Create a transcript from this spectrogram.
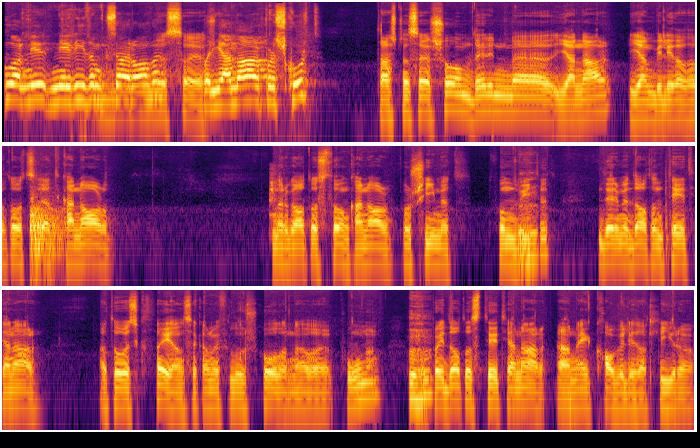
shtuar një ritëm kësaj radhe, për janar, për shkurt? Tash nëse shumë, deri me janar, janë biletat ato të cilat kanë ardhë, mërgata jonë, kanë ardhë pushimet të fundvitit, mhm, deri me datën 8 janar, ato veç kthehen se kanë me fillu shkollën edhe punën, Mhm. Por prej datës 8 janar, anej ka bileta të lira,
